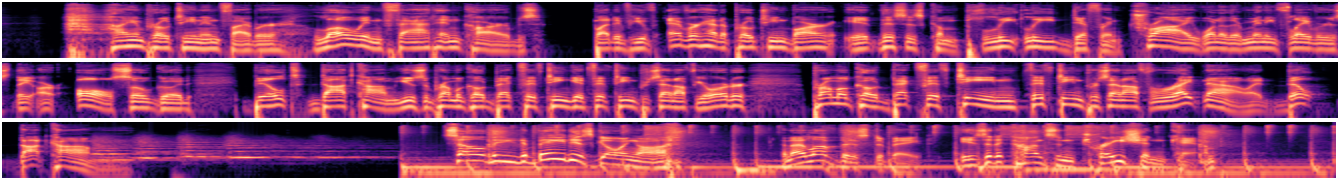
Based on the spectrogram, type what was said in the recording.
High in protein and fiber, low in fat and carbs. But if you've ever had a protein bar, it, this is completely different. Try one of their many flavors. They are all so good. Built.com. Use the promo code BECK15, get 15% off your order. Promo code BECK15, 15% off right now at Built.com. So the debate is going on, and I love this debate. Is it a concentration camp?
